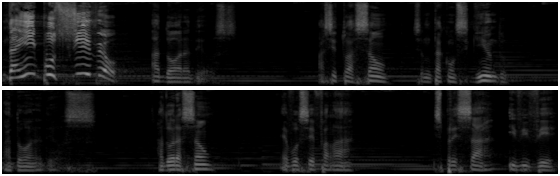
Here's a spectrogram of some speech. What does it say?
Está impossível, adora a Deus. A situação, você não está conseguindo, adora a Deus. Adoração é você falar, expressar e viver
